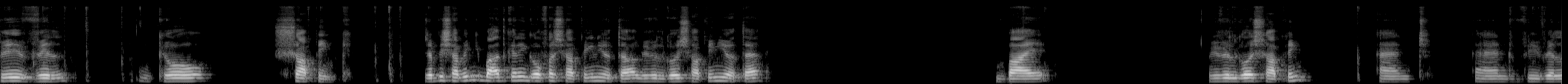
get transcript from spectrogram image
we will go shopping. جب بھی شاپنگ کی بات کریں گو فار شاپنگ نہیں ہوتا وی ول گو شاپنگ ہی ہوتا ہے۔ By we will go shopping and and we will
